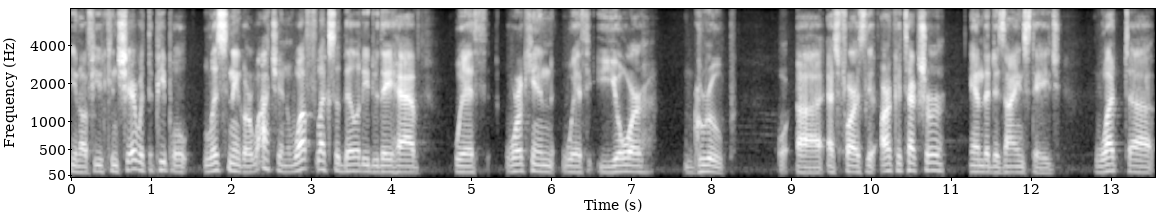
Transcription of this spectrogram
you know, if you can share with the people listening or watching, what flexibility do they have with working with your group uh, as far as the architecture and the design stage? What uh,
